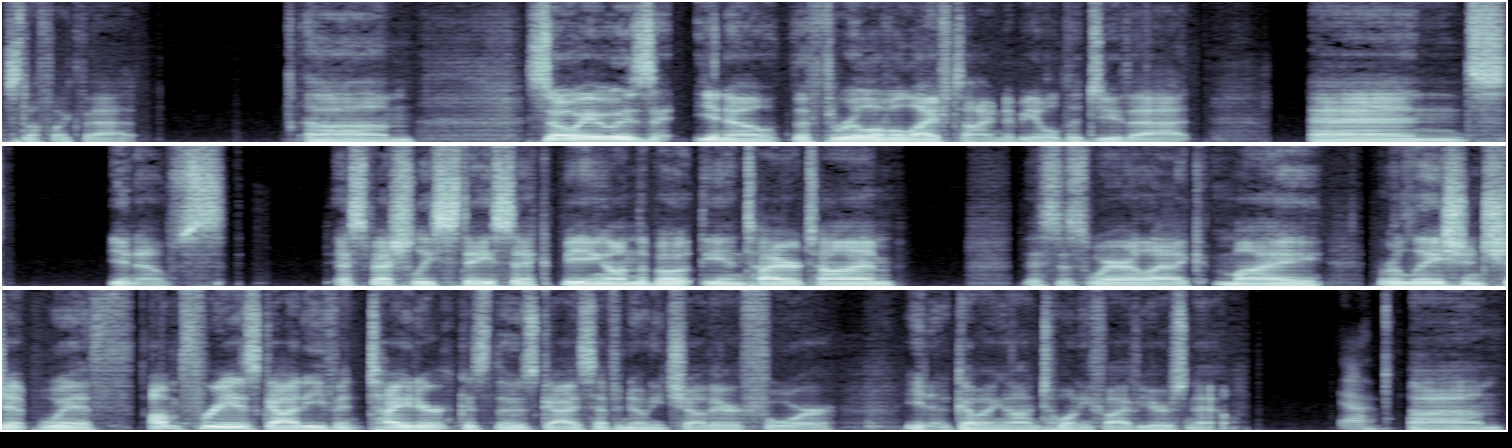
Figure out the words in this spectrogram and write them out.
stuff like that. Um so it was you know the thrill of a lifetime to be able to do that. And you know especially Stasik being on the boat the entire time. This is where like my relationship with Umphreys got even tighter because those guys have known each other for you know going on 25 years now. Yeah. um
